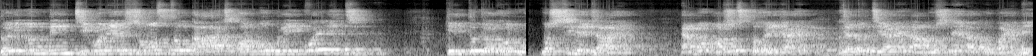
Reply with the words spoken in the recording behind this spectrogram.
দৈনন্দিন জীবনের সমস্ত কাজ কর্মগুলি করে নিচ্ছে। কিন্তু যখন মসজিদে যায়, এমন অসুস্থ হয়ে যায় যেন চেয়ারে না বসলে আর উপায় নেই।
